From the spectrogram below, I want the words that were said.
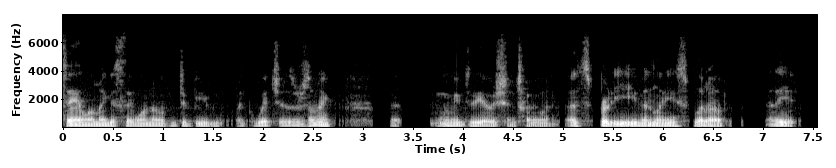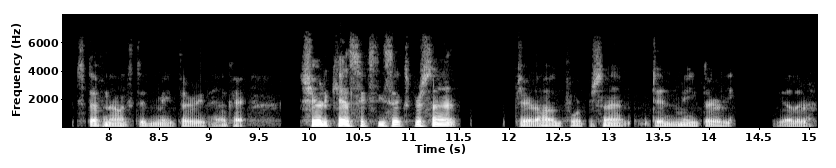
Salem. I guess they want them to be like witches or something. Moving to the ocean, 21. It's pretty evenly split up. The Steph and Alex didn't meet 30. Okay. Shared a kiss, 66%. Shared a hug, 4%. Didn't meet 30. The other,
